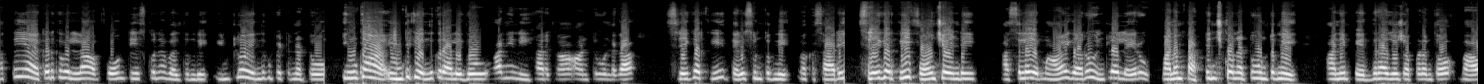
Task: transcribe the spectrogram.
అత్తయ్య ఎక్కడికి వెళ్ళా ఫోన్ తీసుకునే వెళ్తుంది. ఇంట్లో ఎందుకు పెట్టినట్టు? ఇంకా ఇంటికి ఎందుకు రాలేదు? అని నిహారిక అంటూ ఉండగా శ్రీగర్కి తెలుసుంటుంది. ఒకసారి శ్రీగర్కి ఫోన్ చేయండి. అసలే మావయ్య గారు ఇంట్లో లేరు. మనం పట్టించుకున్నట్టు ఉంటుంది అని పెద్దరాజు చెప్పడంతో బావ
